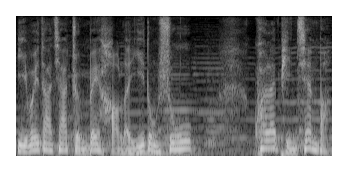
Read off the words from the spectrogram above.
已为大家准备好了移动书屋，快来品鉴吧！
